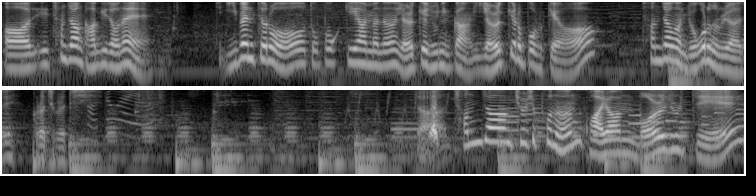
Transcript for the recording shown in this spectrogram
어 이 천장 가기 전에 이벤트로 또 뽑기 하면은 10개 주니까 이 10개로 뽑을게요 천장은 요거로 돌려야지 그렇지 그렇지 자 천장 70%는 과연 뭘 줄지?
